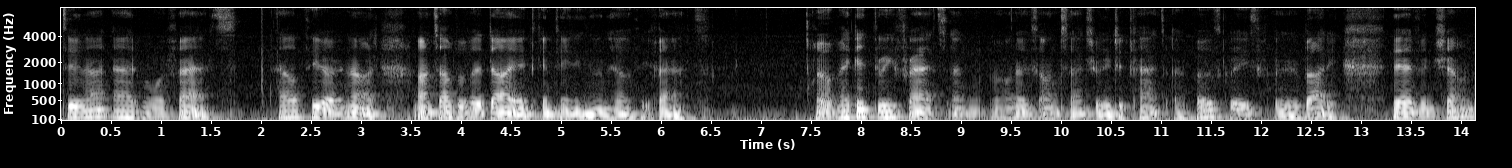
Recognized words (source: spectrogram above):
Do not add more fats, healthy or not, on top of a diet containing unhealthy fats. Omega-3 fats and monounsaturated fats are both great for your body. They have been shown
